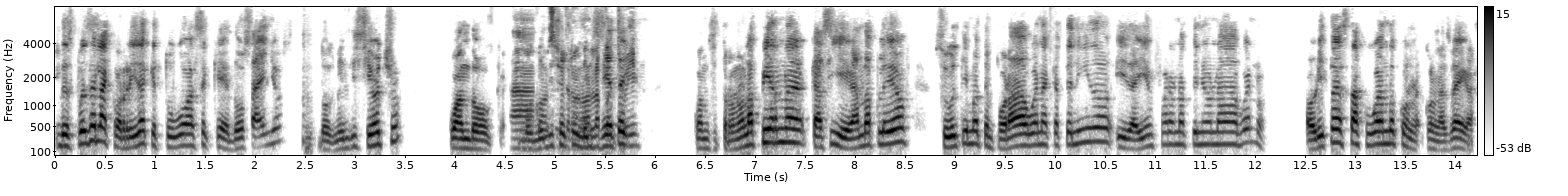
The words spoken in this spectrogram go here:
después de la corrida que tuvo hace que dos años, 2018, cuando, 2018-2017, ah, cuando se tronó la pierna, casi llegando a playoff, su última temporada buena que ha tenido y de ahí en fuera no ha tenido nada bueno. Ahorita está jugando con, Las Vegas,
